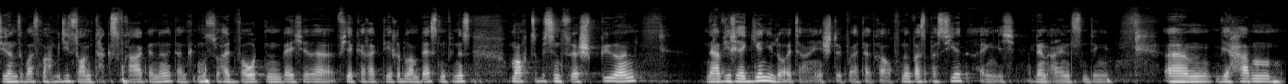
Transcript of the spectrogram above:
die dann sowas machen wie die Sonntagsfrage. Ne? Dann musst du halt voten, welche vier Charaktere du am besten findest, um auch so ein bisschen zu erspüren, na, wie reagieren die Leute ein Stück weiter drauf? Ne? Was passiert eigentlich in den einzelnen Dingen? Ähm, wir haben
